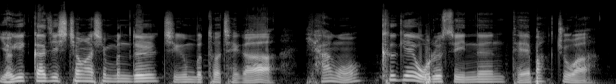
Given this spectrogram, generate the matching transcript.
여기까지 시청하신 분들 지금부터 제가 향후 크게 오를 수 있는 대박주와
